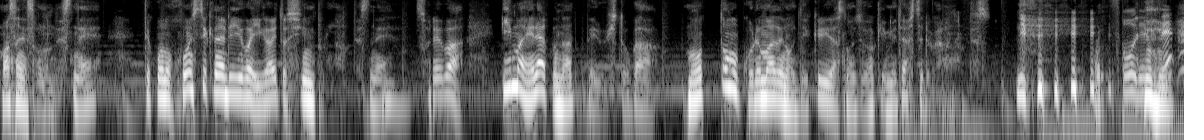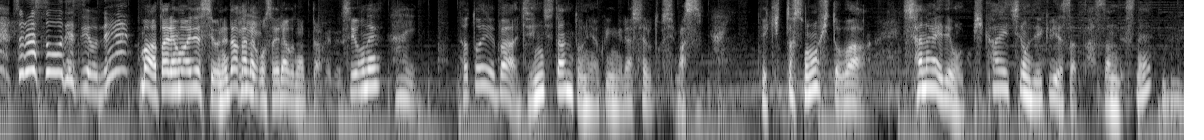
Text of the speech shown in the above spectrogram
まさにそうなんですね。で、この本質的な理由は意外とシンプルなんですね。うんそれは、今偉くなっている人が、最もこれまでのできるやつの条件を満たしているからなんです。そうですね。それはそうですよね。まあ当たり前ですよね。だからこそ偉くなったわけですよね。はい。例えば、人事担当の役員がいらっしゃるとしますはい。で、きっとその人は、社内でもピカイチのできるやつだったはずなんですね。うん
